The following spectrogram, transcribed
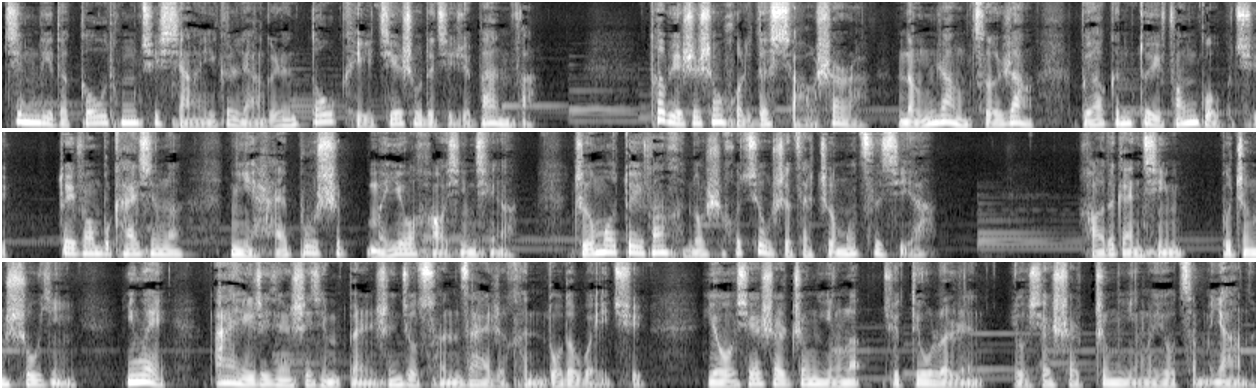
尽力的沟通，去想一个两个人都可以接受的解决办法。特别是生活里的小事儿啊，能让则让，不要跟对方过不去。对方不开心了，你还不是没有好心情啊？折磨对方很多时候就是在折磨自己啊。好的感情不争输赢，因为爱这件事情本身就存在着很多的委屈。有些事儿争赢了就丢了人，有些事儿争赢了又怎么样呢？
